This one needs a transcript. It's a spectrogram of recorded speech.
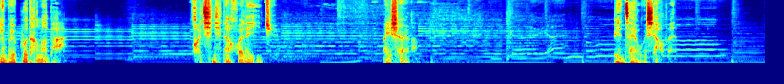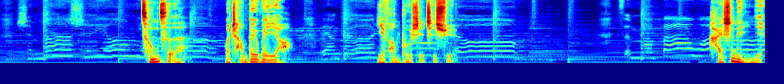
因为不疼了吧？”我轻轻的回了一句：“没事了。”便再无下文。从此，我常备胃药，以防不时之需。还是那一年，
